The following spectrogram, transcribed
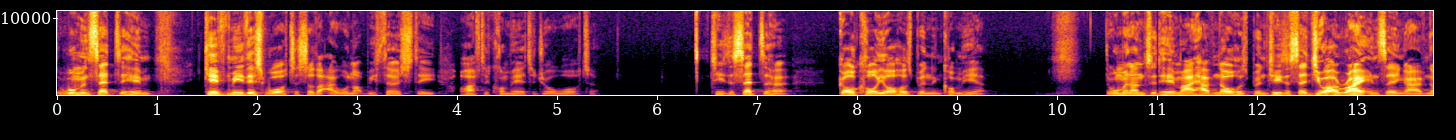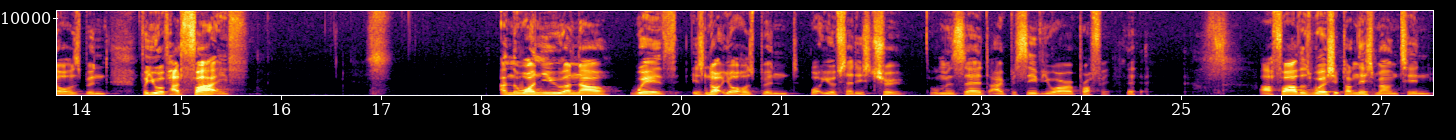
The woman said to him, Give me this water so that I will not be thirsty or have to come here to draw water. Jesus said to her, Go call your husband and come here. The woman answered him, I have no husband. Jesus said, You are right in saying, I have no husband, for you have had five. And the one you are now with is not your husband. What you have said is true. The woman said, I perceive you are a prophet. Our fathers worshipped on this mountain.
